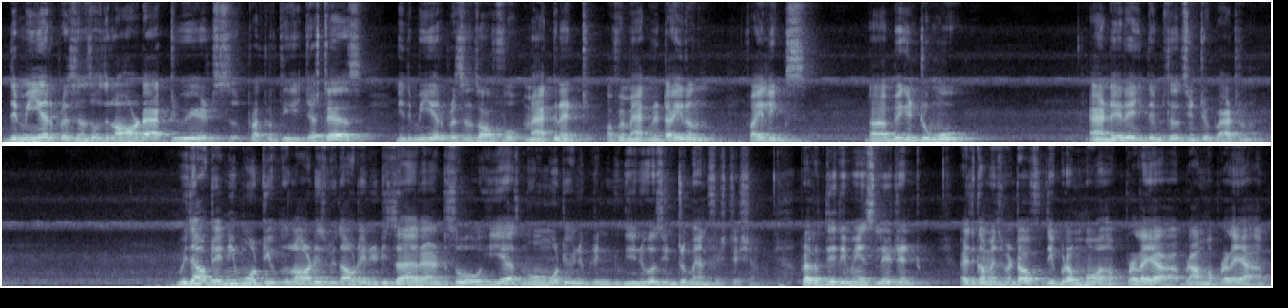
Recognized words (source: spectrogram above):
The mere presence of the Lord activates Prakriti, just as in the mere presence of magnet, of a magnet iron filings uh, begin to move and arrange themselves into a pattern. Without any motive, the Lord is without any desire, and so He has no motive in bringing the universe into manifestation. Prakriti remains latent. At the commencement of the Brahma Pralaya, Brahma Pralaya,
